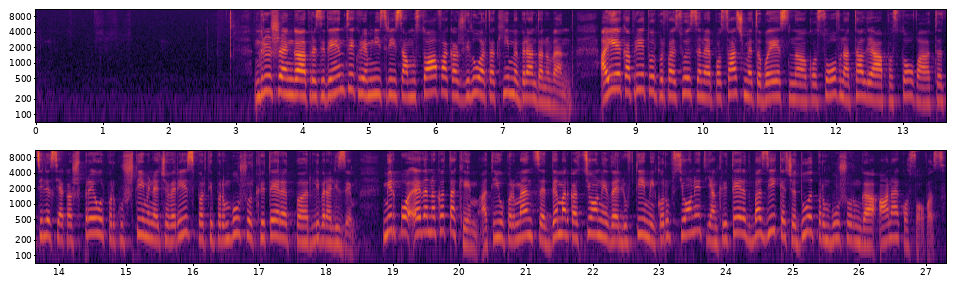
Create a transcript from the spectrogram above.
Ndryshe nga presidenti, kryeministri Isa Mustafa ka zhvilluar takime brenda në vend. Ai e ka pritur përfaqësuesen e posaçme të BE-së në Kosovë, Natalia Apostolova, të cilës ia ka shprehur përkushtimin e qeverisë për t'i përmbushur kriteret për liberalizim. Mirëpo edhe në këtë takim, atij iu përmend se demarkacioni dhe luftimi i korrupsionit janë kriteret bazike që duhet përmbushur nga ana e Kosovës.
